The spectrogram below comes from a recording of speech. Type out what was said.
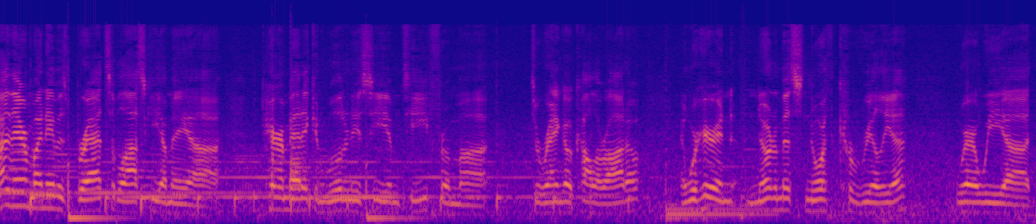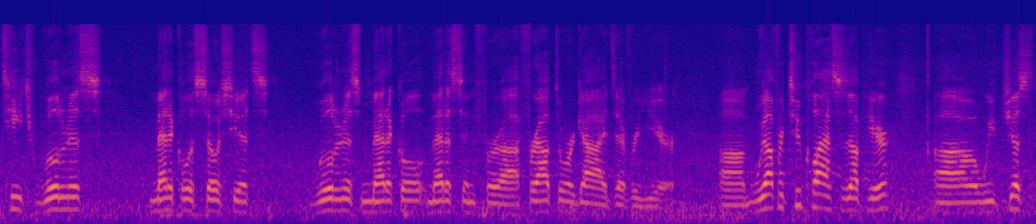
Hi there, my name is Brad Sablosky. I'm a uh, paramedic and wilderness EMT from uh, Durango, Colorado. And we're here in Nonimus, North Karelia, where we uh, teach wilderness medical associates wilderness medical medicine for, uh, for outdoor guides every year. Um, we offer two classes up here. Uh, we've just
